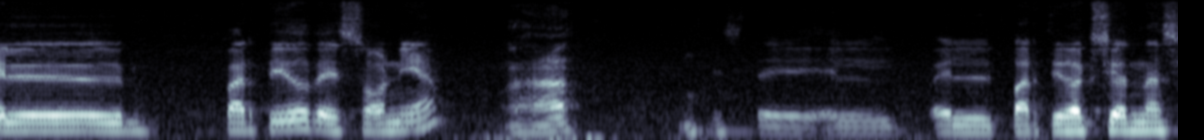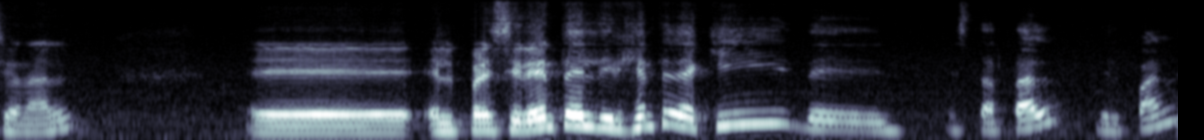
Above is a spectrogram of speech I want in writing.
el, el partido de Sonia, Ajá. este, el, el Partido Acción Nacional, eh, el presidente, el dirigente de aquí, de estatal, del PAN,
